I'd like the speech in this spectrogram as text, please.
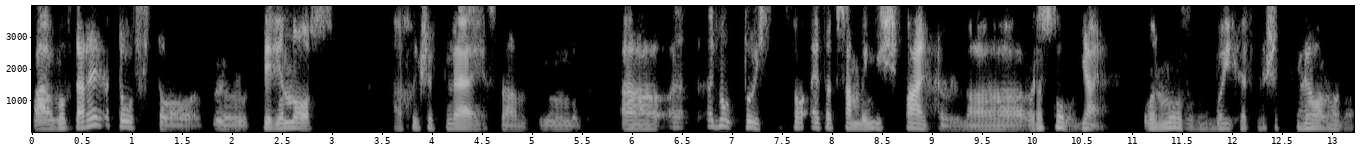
А во-вторых, то, что э, перенос осуществляется, а, ну, то есть, что этот самый нишпальтер а, Ростов я, он может быть осуществлен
